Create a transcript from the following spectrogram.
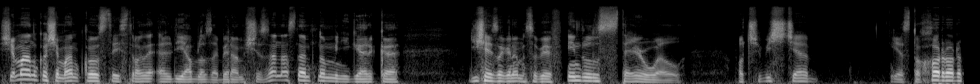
Siemanko, siemanko, z tej strony El Diablo zabieram się za następną minigierkę. Dzisiaj zagramy sobie w Indle's Stairwell. Oczywiście jest to horror,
